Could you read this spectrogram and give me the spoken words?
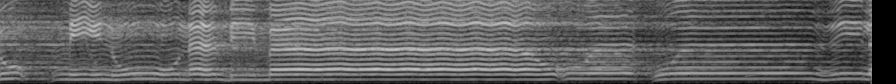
يؤمنون بما أنزل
